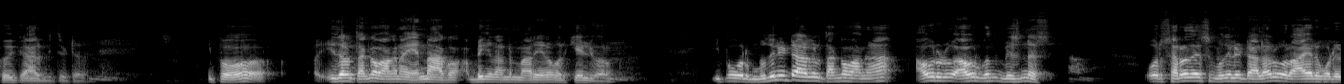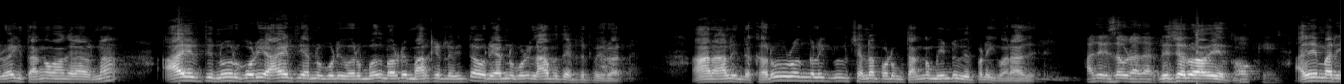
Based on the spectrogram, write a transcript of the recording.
குவிக்க ஆரம்பித்து விட்டது இப்போது இதெல்லாம் தங்கம் வாங்கினா என்ன ஆகும் அப்படிங்கிற அந்த மாதிரியான ஒரு கேள்வி வரும். இப்போ ஒரு முதலீட்டாளர்கள் தங்கம் வாங்கினா அவரோட அவருக்கு வந்து பிஸ்னஸ் ஒரு சர்வதேச முதலீட்டாளர் ஒரு ஆயிரம் கோடி ரூபாய்க்கு தங்கம் வாங்குறாருன்னா ஆயிரத்தி நூறு கோடி ஆயிரத்தி இரநூறு கோடி வரும்போது மறுபடியும் மார்க்கெட்டில் விற்று அவர் இரநூறு கோடி லாபத்தை எடுத்துகிட்டு போயிடுவார். ஆனால் இந்த கருவூலங்களுக்கு செல்லப்படும் தங்கம் மீண்டும் விற்பனைக்கு வராது. அது ரிசர்வ்டாக தான் இருக்கும். ரிசர்வாகவே இருக்கும். ஓகே அதே மாதிரி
